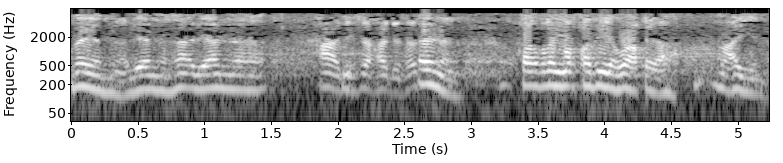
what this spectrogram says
ما يمنع لأنها لأن حادثة حدثت أي نعم قضية, واقعة معينة.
